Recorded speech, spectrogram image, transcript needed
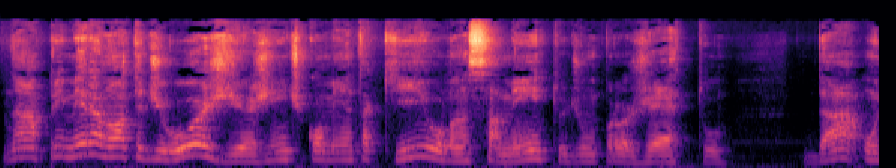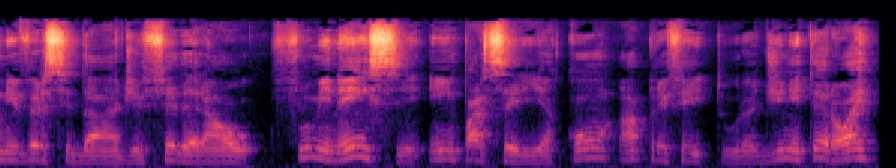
Na primeira nota de hoje, a gente comenta aqui o lançamento de um projeto da Universidade Federal Fluminense em parceria com a Prefeitura de Niterói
